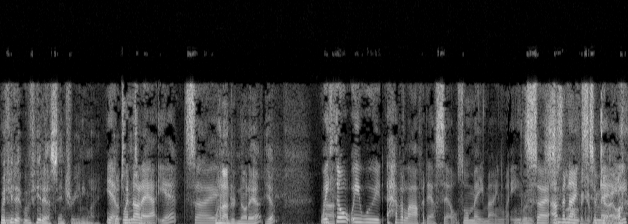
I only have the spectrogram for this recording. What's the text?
We've hit it. We've hit our century anyway. We yeah, to we're not time. out yet, so 100 not out. Yep. We Uh, thought we would have a laugh at ourselves, or me mainly. Well, so, unbeknownst to me,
